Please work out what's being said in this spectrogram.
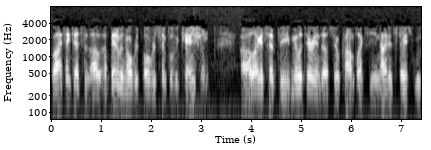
Well, I think that's a, a bit of an over, oversimplification. Uh, like I said, the military-industrial complex in the United States was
